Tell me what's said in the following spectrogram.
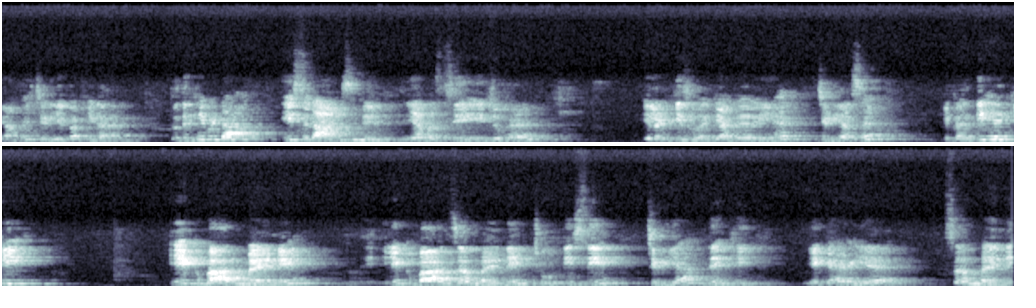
यहाँ पे चिड़िया का फिगर है। तो देखिए बेटा इस डांस में यह बच्ची जो है, ये लड़की जो है, क्या कह रही है? चिड़िया से ये कहती है कि एक बार मैंने, एक बार जब मैंने छोटी सी चिड़िया देखी, ये कह रही है सब मैंने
